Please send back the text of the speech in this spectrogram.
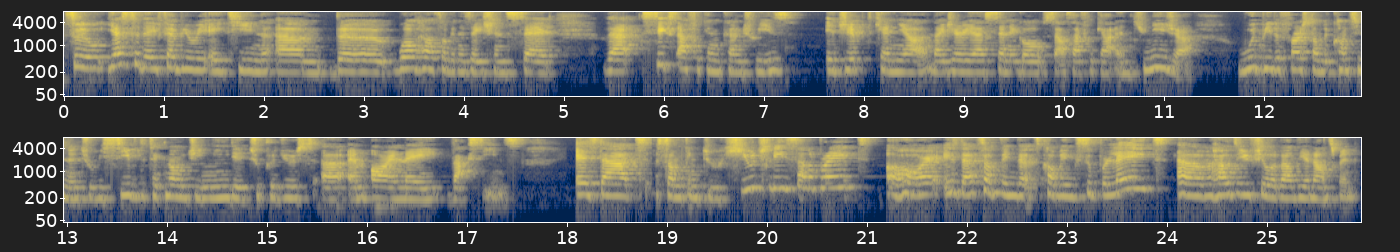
so yesterday february 18 um, the world health organization said that six african countries egypt kenya nigeria senegal south africa and tunisia would be the first on the continent to receive the technology needed to produce uh, mRNA vaccines. Is that something to hugely celebrate, or is that something that's coming super late? Um, how do you feel about the announcement?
